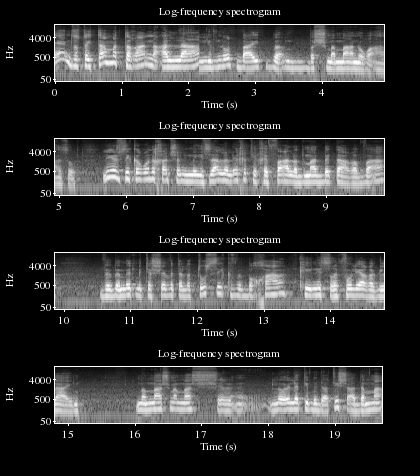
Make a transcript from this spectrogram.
אין, זאת הייתה מטרה נעלה לבנות בית בשממה הנוראה הזאת. לי יש זיכרון אחד שאני מעיזה ללכת יחפה על אדמת בית הערבה, ובאמת מתיישבת על הטוסיק ובוכה כי נשרפו לי הרגליים. ממש ממש אה, לא העליתי בדעתי שהאדמה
